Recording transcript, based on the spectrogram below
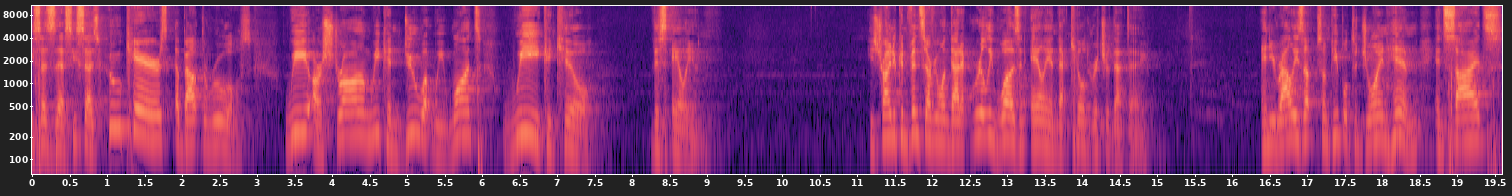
He says this He says, Who cares about the rules? We are strong. We can do what we want. We can kill this alien. He's trying to convince everyone that it really was an alien that killed Richard that day. And he rallies up some people to join him, and sides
